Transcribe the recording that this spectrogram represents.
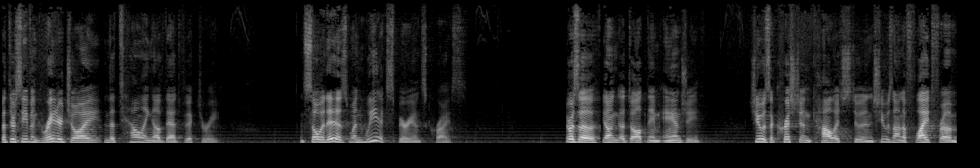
But there's even greater joy in the telling of that victory. And so it is when we experience Christ. There was a young adult named Angie. She was a Christian college student. She was on a flight from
